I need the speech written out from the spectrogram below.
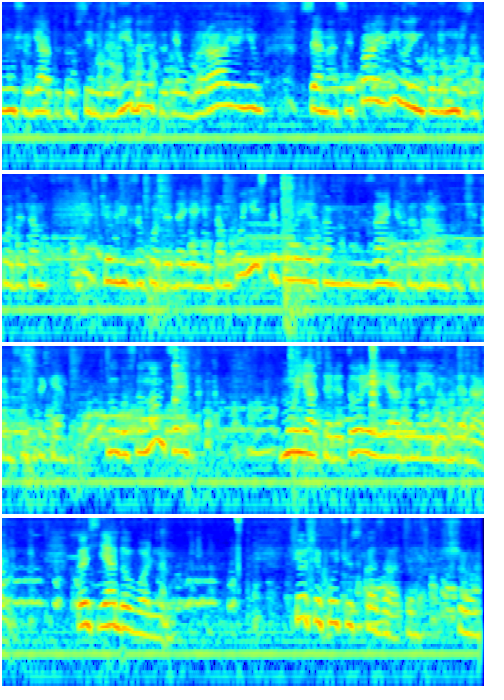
тому що я тут всім завідую, тут я вбираю їм, все насипаю. І ну інколи муж заходить там, чоловік заходить, дає їм там поїсти, коли я там зайнята зранку чи там щось таке. Ну, в основному це моя територія, я за нею доглядаю. Тобто я довольна. Що ще хочу сказати, що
